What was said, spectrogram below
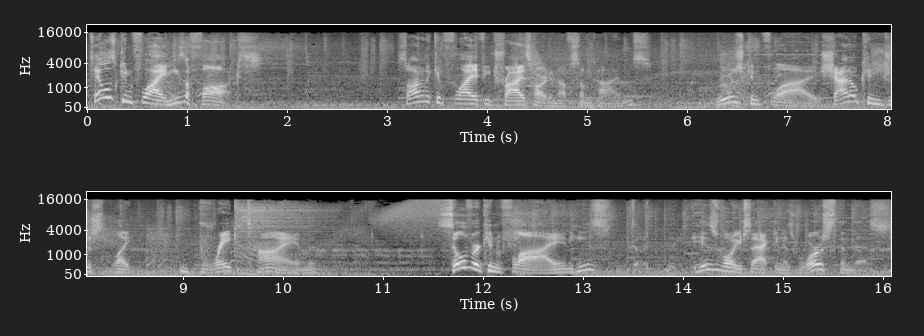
Tails can fly, and he's a fox. Sonic can fly if he tries hard enough sometimes. Rouge can fly. Shadow can just, like, break time. Silver can fly, and he's... His voice acting is worse than this.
